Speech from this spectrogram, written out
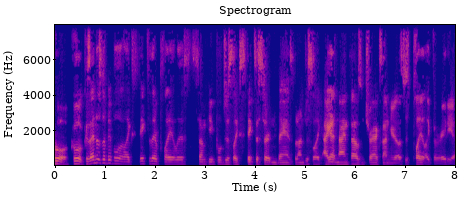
cool, cool. Because I know some people like stick to their playlists. Some people just like stick to certain bands, but I'm just like, I got nine thousand tracks on here. Let's just play it like the radio.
